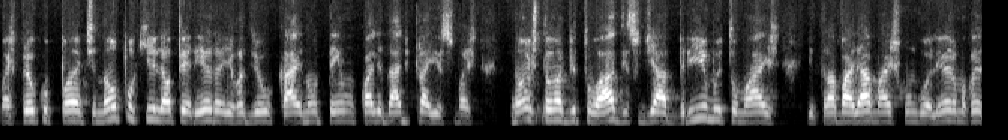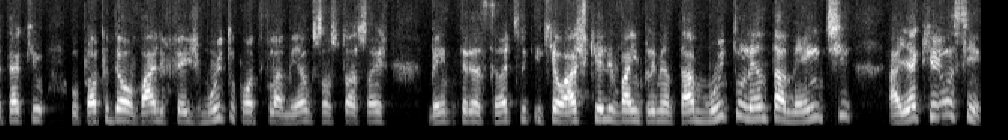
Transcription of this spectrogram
mais preocupante, não porque Léo Pereira e Rodrigo Caio não tenham qualidade para isso, mas não estão habituados isso de abrir muito mais e trabalhar mais com o goleiro, uma coisa até que o próprio Del Valle fez muito contra o Flamengo, são situações bem interessantes e que eu acho que ele vai implementar muito lentamente, aí é aquilo assim,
